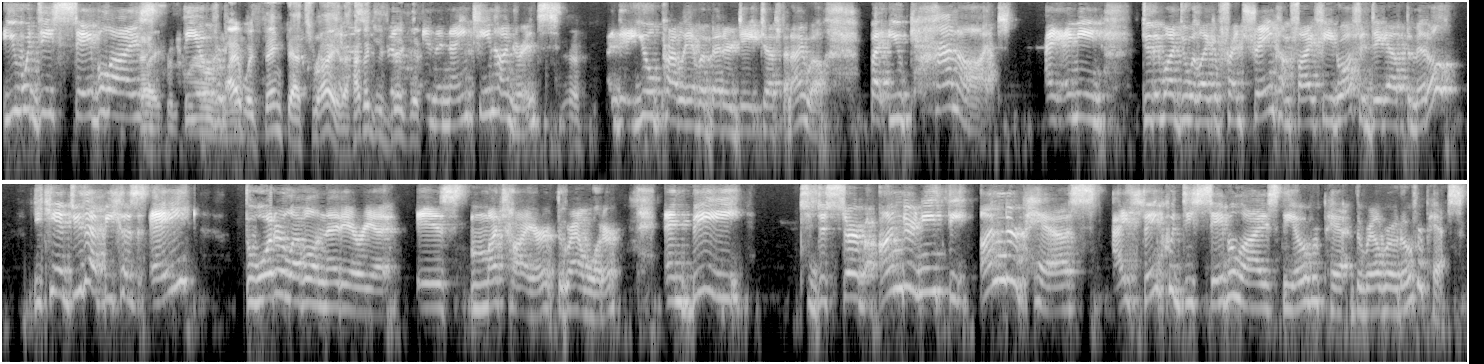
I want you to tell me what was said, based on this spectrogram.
You would destabilize Right. the over. I would think that's right. How could you dig it? in the 1900s? Yeah. You'll probably have a better date, Jeff, than I will. But you cannot. I, I mean, do they want to do it like a French drain, come five feet off and dig out the middle? You can't do that because a the water level in that area is much higher, the groundwater, and b to disturb underneath the underpass, I think would destabilize the overpass, the railroad overpass.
